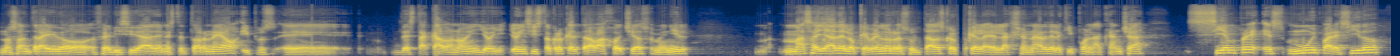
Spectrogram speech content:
nos han traído felicidad en este torneo y pues eh, destacado, ¿no? Y yo, yo insisto, creo que el trabajo de Chivas Femenil, más allá de lo que ven los resultados, creo que el accionar del equipo en la cancha siempre es muy parecido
